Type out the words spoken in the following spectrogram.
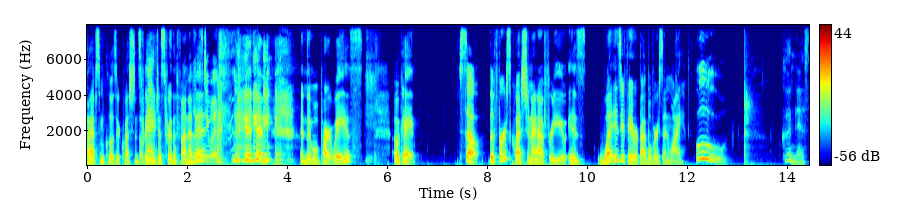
I have some closer questions for you just for the fun of it. Let's do it. and, and then we'll part ways. Okay. So, the first question I have for you is what is your favorite Bible verse and why? Ooh. Goodness.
